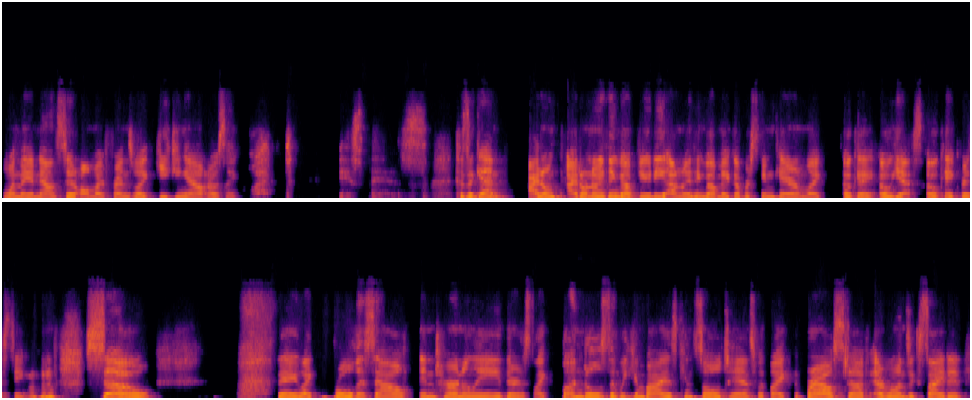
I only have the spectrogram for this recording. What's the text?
When they announced it, all my friends were like geeking out. I was like, what is this? Because again, I don't I don't know anything about beauty. I don't know anything about makeup or skincare. I'm like, okay, oh yes, okay, Christy. Mm-hmm. So they like roll this out internally. There's like bundles that we can buy as consultants with like the brow stuff. Everyone's excited.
